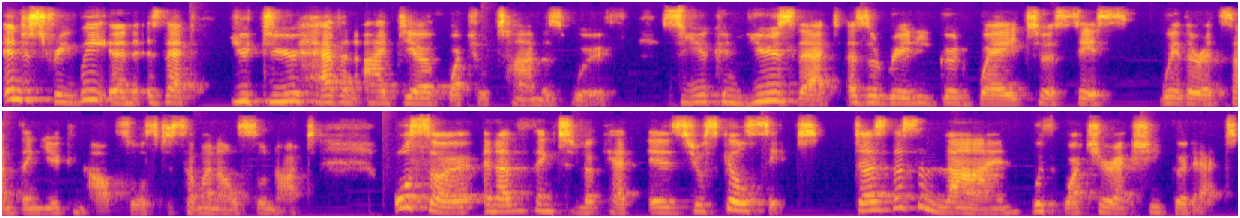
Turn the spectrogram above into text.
industry we in is that you do have an idea of what your time is worth. So you can use that as a really good way to assess whether it's something you can outsource to someone else or not. Also, another thing to look at is your skill set. Does this align with what you're actually good at?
